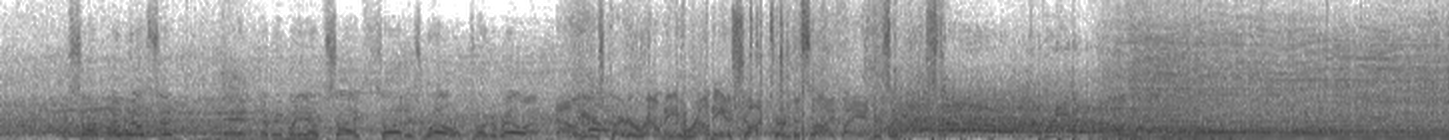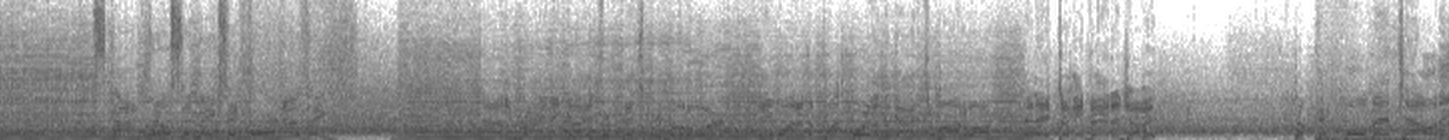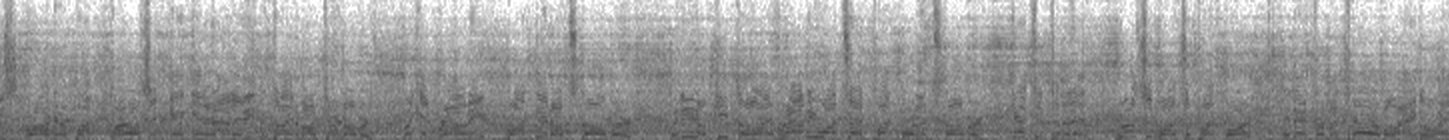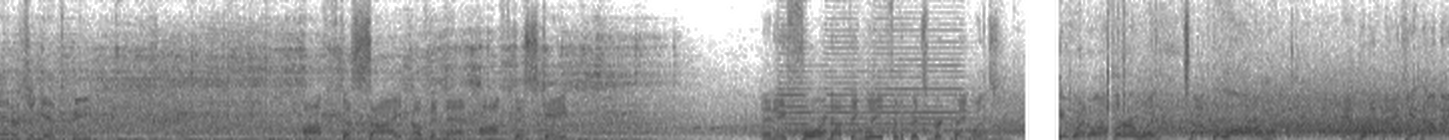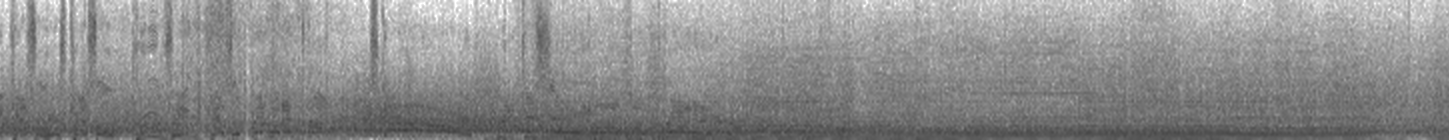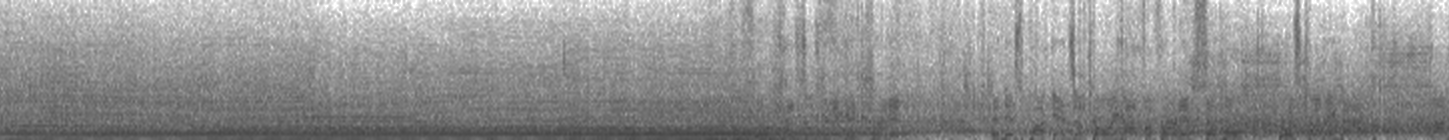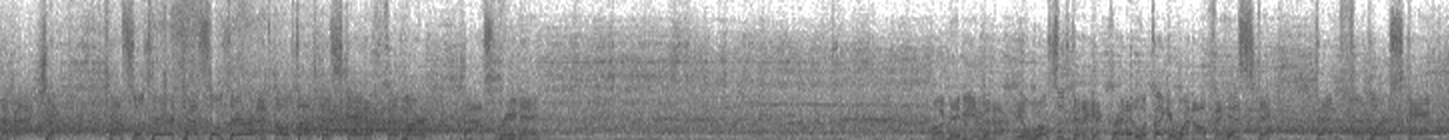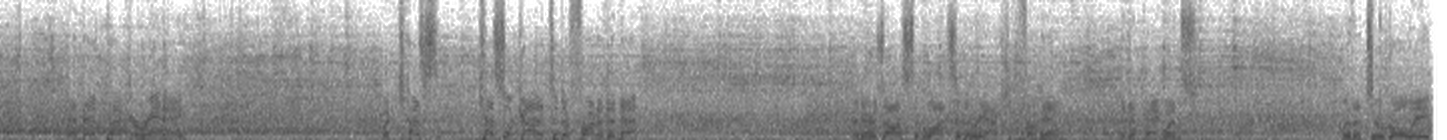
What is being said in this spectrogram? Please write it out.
We saw it by Wilson and everybody outside saw it as well. Tortorella. Now here's Carter Rowney. Rowney a shot turned aside by Anderson. Score on the rebound! Scott Wilson makes it 4 nothing. Uh, the grinding guys for Pittsburgh go to work. They wanted the puck more than the guys from Ottawa, and they took advantage of it. The pit bull mentality, strong in a puck. Karlsson can't get it out, and he's been talking about Benito keeps it alive. Rowney wants that puck more than Stalberg. Gets it to the net. Wilson wants the puck more, and then from a terrible angle, Anderson gets beat. Off the side of the net, off the skate. And a 4-0 lead for the Pittsburgh Penguins. It went off Irwin, chopped along, and brought back in now by Kessel. Here's Kessel cruising. Kessel fed one in front. Score! Ricochet off of Predator. Phil Kessel's going to get credit. And puck ends up going off of Vernon Fiddler, who is coming back on the back check. Kessel's there, Kessel's there, and it goes off the skate of Fiddler past Rinne. Oh, maybe even uh, Neil Wilson's going to get credit. It looked like it went off of his stick, then Fiddler's skate, and then Pekka Rinne. But Kessel, Kessel got it to the front of the net. And there's Austin Watson, the reaction from him. And the Penguins with a two-goal lead.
